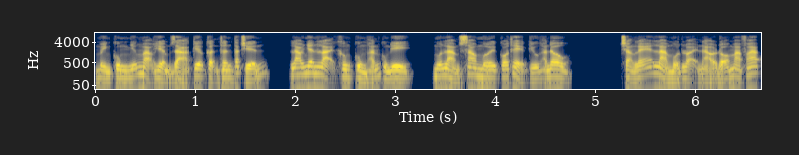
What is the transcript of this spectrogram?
mình cùng những mạo hiểm giả kia cận thân tác chiến lao nhân lại không cùng hắn cùng đi, muốn làm sao mới có thể cứu hắn đâu? Chẳng lẽ là một loại nào đó ma pháp?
